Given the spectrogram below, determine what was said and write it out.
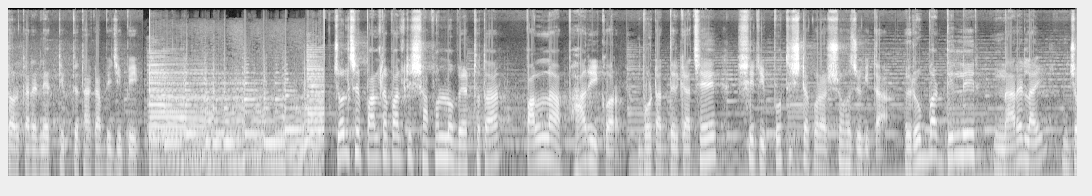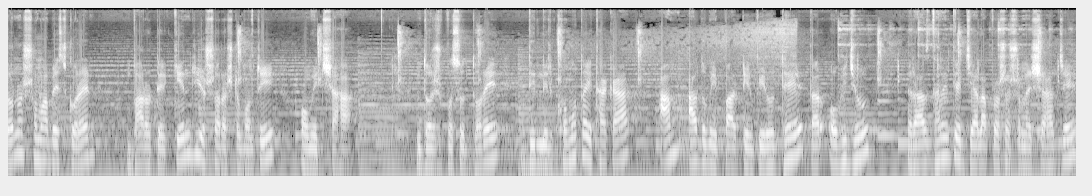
সরকারের নেতৃত্বে থাকা বিজেপি। চলছে পাল্টাপাল্টি সাফল্য ব্যর্থতার পাল্লা ভারী কর। ভোটারদের কাছে সেটি প্রতিষ্ঠা করার সহযোগিতা। রোববার দিল্লির নারেলায় জনসমাবেশ করেন ভারতের কেন্দ্রীয় স্বরাষ্ট্রমন্ত্রী অমিত শাহা। দশ বছর ধরে দিল্লির ক্ষমতায় থাকা আম আদমি পার্টির বিরুদ্ধে তার অভিযোগ রাজধানীতে জেলা প্রশাসনের সাহায্যে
